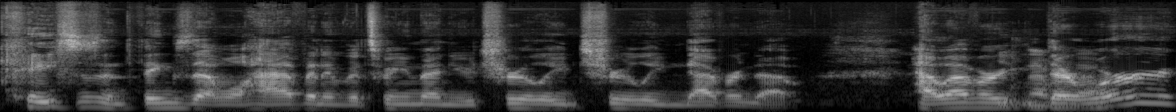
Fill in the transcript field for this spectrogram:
cases and things that will happen in between then you truly truly never know however never there know. were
